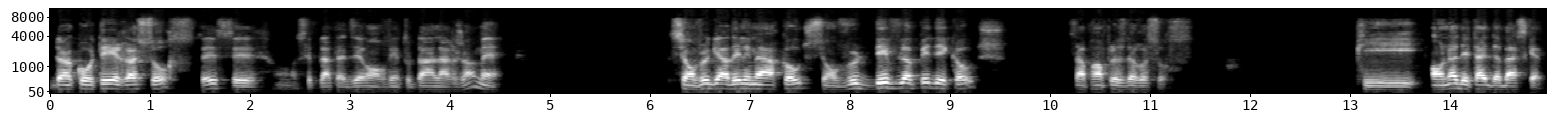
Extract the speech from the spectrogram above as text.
d'un côté ressources, c'est, plate à dire, on revient tout le temps à l'argent, mais si on veut garder les meilleurs coachs, si on veut développer des coachs, ça prend plus de ressources. Puis on a des têtes de basket.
